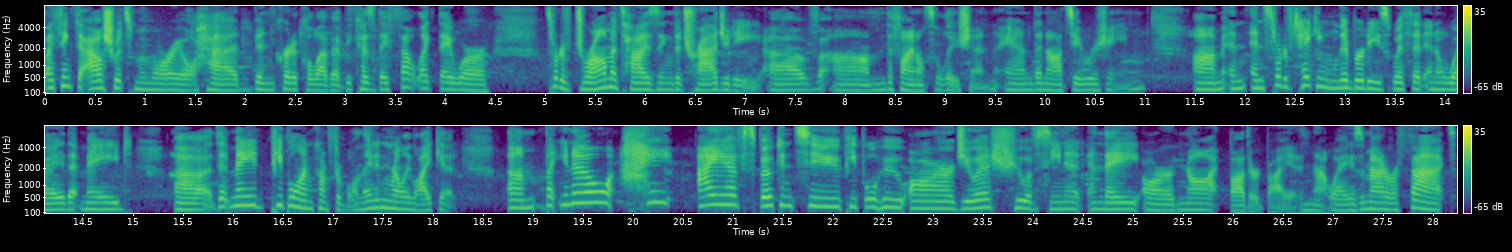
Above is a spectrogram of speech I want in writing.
I think the Auschwitz Memorial had been critical of it because they felt like they were sort of dramatizing the tragedy of um, the final solution and the Nazi regime, um, and and sort of taking liberties with it in a way that made uh, that made people uncomfortable, and they didn't really like it. Um, but you know, I I have spoken to people who are Jewish who have seen it, and they are not bothered by it in that way. As a matter of fact,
